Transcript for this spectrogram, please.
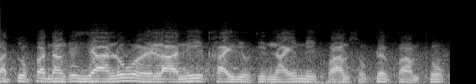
ปัจจุบันทางทยานรู้ว่าเวลานี้ใครอยู่ที่ไหนมีความสุขหรือความทุกข์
